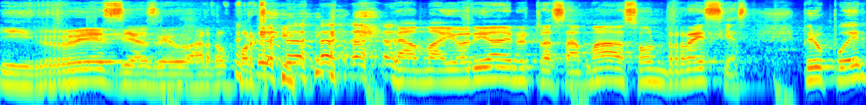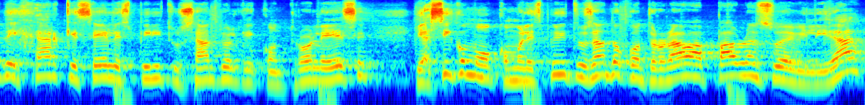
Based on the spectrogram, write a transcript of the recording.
y recias, Eduardo, porque la mayoría de nuestras amadas son recias. Pero poder dejar que sea el Espíritu Santo el que controle ese, y así como, como el Espíritu Santo controlaba a Pablo en su debilidad,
